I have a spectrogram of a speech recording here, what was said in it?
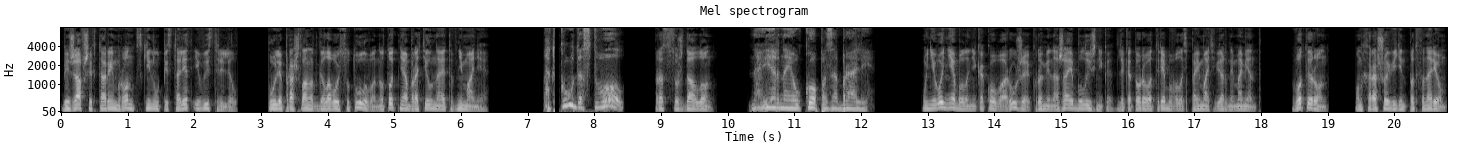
Бежавший вторым Рон вскинул пистолет и выстрелил. Пуля прошла над головой Сутулова, но тот не обратил на это внимания. «Откуда ствол?» – рассуждал он. «Наверное, у копа забрали». У него не было никакого оружия, кроме ножа и булыжника, для которого требовалось поймать верный момент. Вот и Рон. Он хорошо виден под фонарем.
